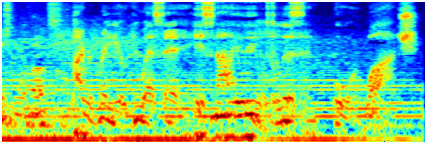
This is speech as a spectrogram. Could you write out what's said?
Folks. Pirate Radio USA is not illegal to listen or watch.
